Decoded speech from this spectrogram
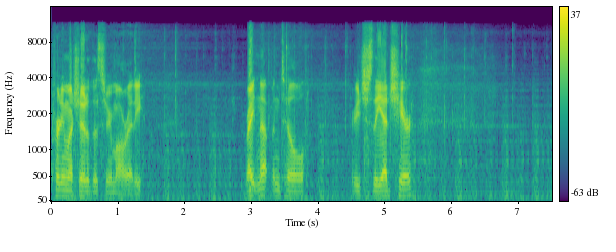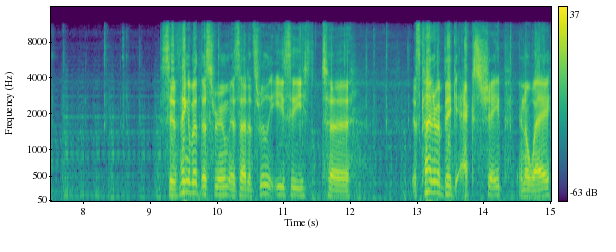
pretty much out of this room already. Right up until reaches the edge here. See, the thing about this room is that it's really easy to... It's kind of a big X shape, in a way.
